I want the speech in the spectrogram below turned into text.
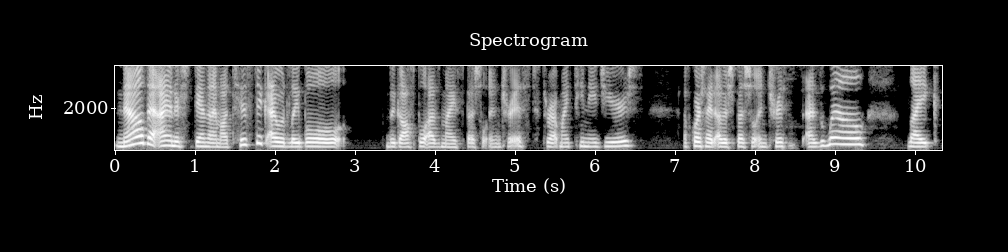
Now that I understand that I'm autistic, I would label the gospel as my special interest throughout my teenage years. Of course, I had other special interests as well, like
